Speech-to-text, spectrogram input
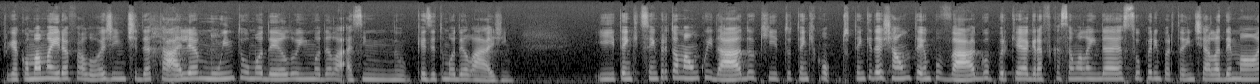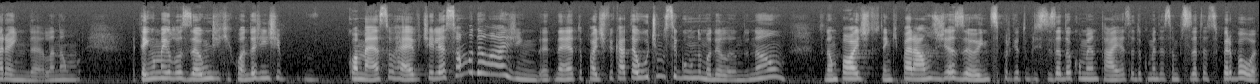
Porque, como a Maíra falou, a gente detalha muito o modelo em modelar, assim, no quesito modelagem. E tem que sempre tomar um cuidado que tu tem que, tu tem que deixar um tempo vago, porque a graficação ela ainda é super importante, ela demora ainda. Ela não tem uma ilusão de que quando a gente começa o Revit, ele é só modelagem, né? Tu pode ficar até o último segundo modelando. Não, tu não pode, tu tem que parar uns dias antes, porque tu precisa documentar e essa documentação precisa estar super boa.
